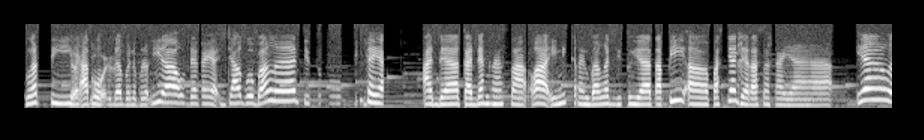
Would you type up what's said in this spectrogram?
ngerti Jago atau ya. udah bener-bener iya udah kayak jago banget gitu Mungkin kayak ada kadang rasa wah ini keren banget gitu ya. Tapi uh, pasti ada rasa kayak ya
